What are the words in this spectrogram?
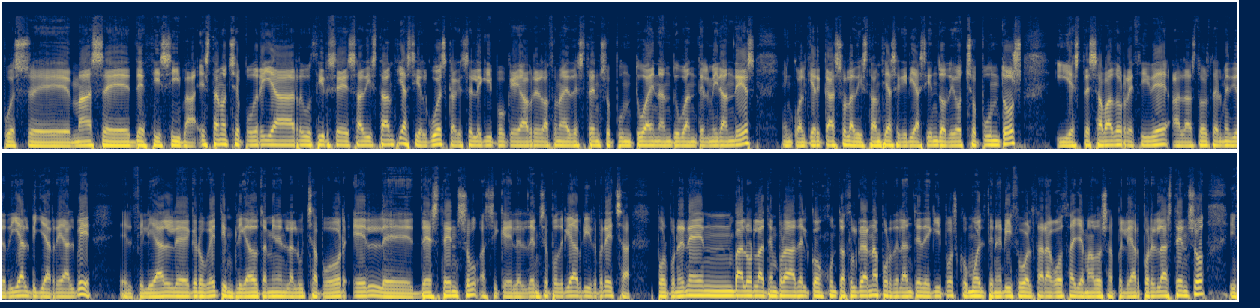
pues eh, más eh, decisiva. Esta noche podría reducirse esa distancia si el Huesca, que es el equipo que abre la zona de descenso, puntúa en Andúba ante el Mirandés. En cualquier caso, la distancia seguiría siendo de ocho puntos y este sábado recibe a las dos del mediodía el Villarreal B, el filial eh, Groguet implicado también en la lucha por el descenso, así que el Eldense podría abrir brecha por poner en valor la temporada del conjunto azulgrana por delante de equipos como el Tenerife o el Zaragoza llamados a pelear por el ascenso y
